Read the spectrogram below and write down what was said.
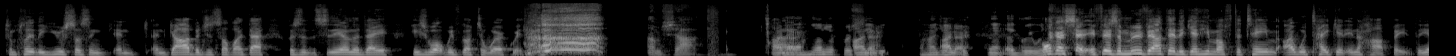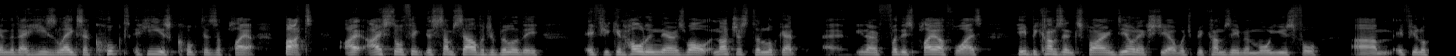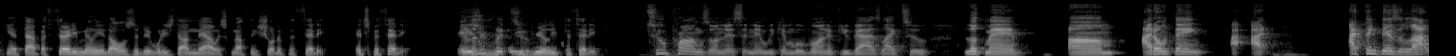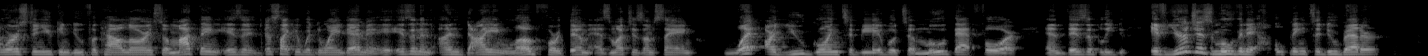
completely useless and, and, and garbage and stuff like that because at the, end of the day, he's what we've got to work with. I'm shocked. I know. hundred I know. Percent, I hundred know. percent agree with. Like you. I said, if there's a move out there to get him off the team, I would take it in a heartbeat. At the end of the day, his legs are cooked. He is cooked as a player. But I, I still think there's some salvageability if you can hold him there as well. Not just to look at, uh, you know, for this playoff wise, he becomes an expiring deal next year, which becomes even more useful um, if you're looking at that. But $30 million to do what he's done now is nothing short of pathetic. It's pathetic. It Yeah, is let me put really, two- really pathetic. two prongs on this, and then we can move on if you guys like to. Look, man, um, I don't think I, I I think there's a lot worse than you can do for Kyle Lowry. So my thing isn't just like it with Dewayne Dedmon, it isn't an undying love for them as much as I'm saying, what are you going to be able to move that for and visibly do? If you're just moving it hoping to do better,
